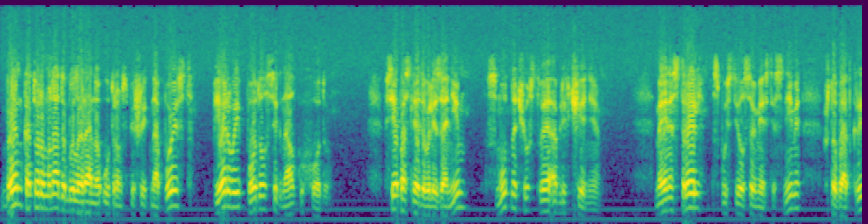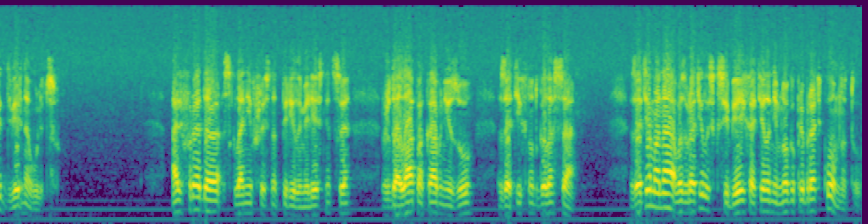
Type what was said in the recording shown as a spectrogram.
Бен, которому надо было рано утром спешить на поезд, первый подал сигнал к уходу. Все последовали за ним, смутно чувствуя облегчение. Мейнестрель спустился вместе с ними, чтобы открыть дверь на улицу. Альфреда, склонившись над перилами лестницы, ждала, пока внизу затихнут голоса. Затем она возвратилась к себе и хотела немного прибрать комнату.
